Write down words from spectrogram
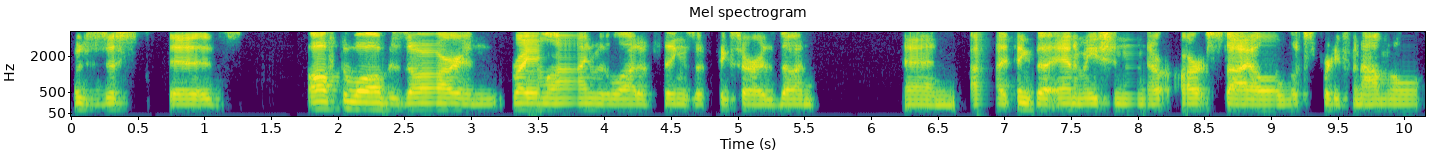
which is just it's off the wall bizarre and right in line with a lot of things that Pixar has done. And I think the animation art style looks pretty phenomenal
